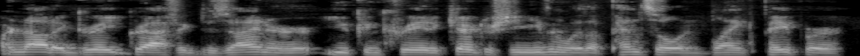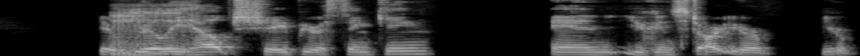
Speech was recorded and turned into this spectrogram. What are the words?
are not a great graphic designer, you can create a character sheet even with a pencil and blank paper. It Mhm. really helps shape your thinking and you can start your your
